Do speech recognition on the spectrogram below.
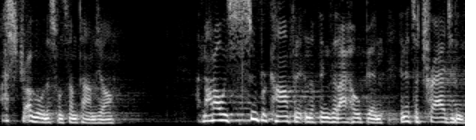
I struggle with this one sometimes, y'all. I'm not always super confident in the things that I hope in, and it's a tragedy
